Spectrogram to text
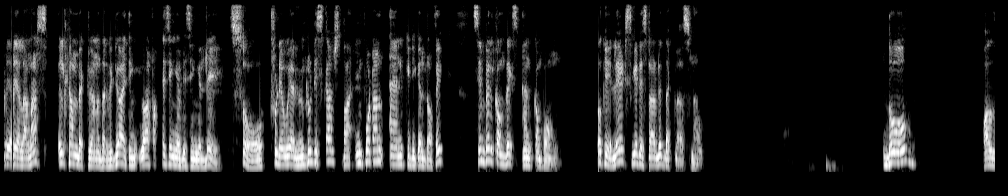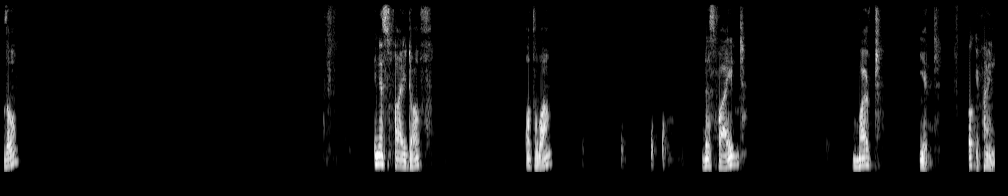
dear learners, welcome back to another video. I think you are practicing every single day. So today we are going to discuss the important and critical topic, simple, complex and compound. Okay, let's get started the class now. Though, although, in spite of অথবা despite birth yet okay fine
